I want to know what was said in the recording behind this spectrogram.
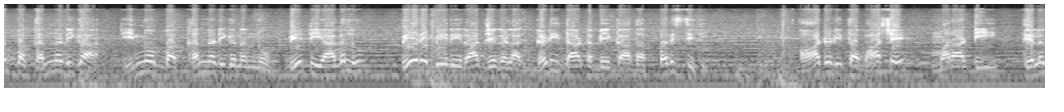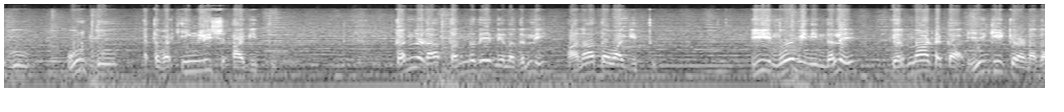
ಒಬ್ಬ ಕನ್ನಡಿಗ ಇನ್ನೊಬ್ಬ ಕನ್ನಡಿಗನನ್ನು ಭೇಟಿಯಾಗಲು ಬೇರೆ ಬೇರೆ ರಾಜ್ಯಗಳ ಗಡಿ ದಾಟಬೇಕಾದ ಪರಿಸ್ಥಿತಿ. ಆಡಳಿತ ಭಾಷೆ ಮರಾಠಿ ತೆಲುಗು, ಉರ್ದು ಅಥವಾ ಇಂಗ್ಲಿಷ್ ಆಗಿತ್ತು. ಕನ್ನಡ ತನ್ನದೇ ನೆಲದಲ್ಲಿ ಅನಾಥವಾಗಿತ್ತು. ಈ ನೋವಿನಿಂದಲೇ ಕರ್ನಾಟಕ ಏಕೀಕರಣದ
